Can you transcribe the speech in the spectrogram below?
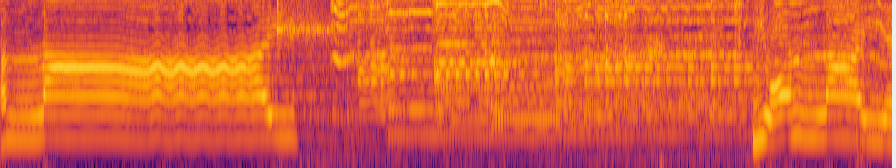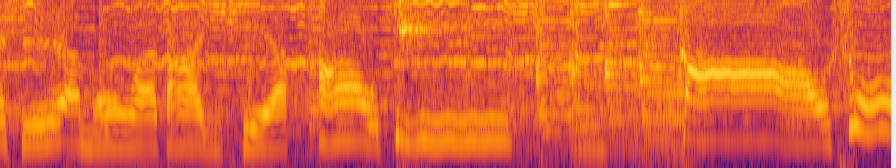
原来。原来也是莫待小鸡倒数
